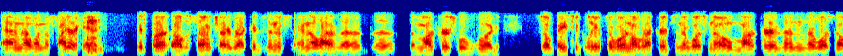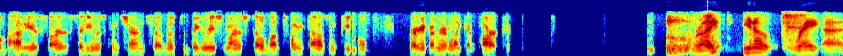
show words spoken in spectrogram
and uh, when the fire hit, it burnt all the cemetery records, and if and a lot of the the, the markers were wood so basically, if there were no records and there was no marker, then there was no body as far as the city was concerned. So that's a big reason why there's still about 20,000 people buried under Lincoln Park. right. You know, Ray, uh,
